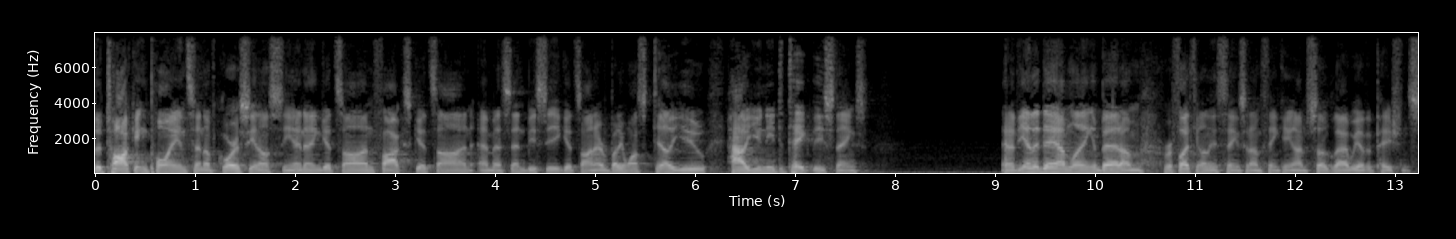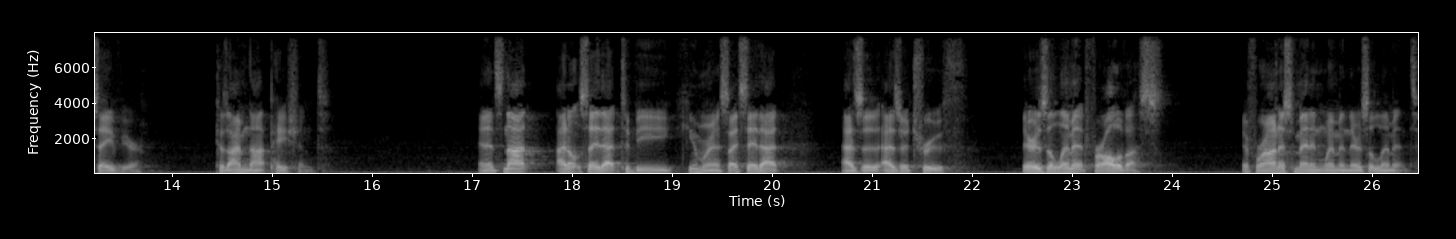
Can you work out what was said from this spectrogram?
the talking points. And of course, you know, CNN gets on, Fox gets on, MSNBC gets on. Everybody wants to tell you how you need to take these things. And at the end of the day, I'm laying in bed, I'm reflecting on these things, and I'm thinking, I'm so glad we have a patient Savior because I'm not patient. And it's not, I don't say that to be humorous, I say that as a, as a truth. There is a limit for all of us. If we're honest men and women, there's a limit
